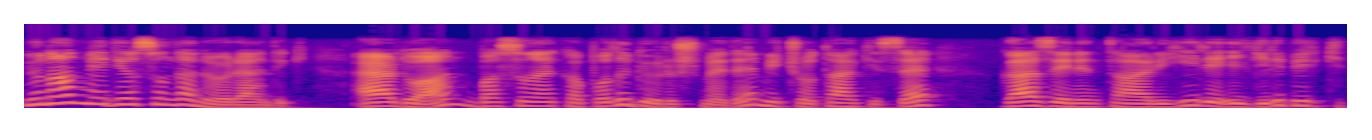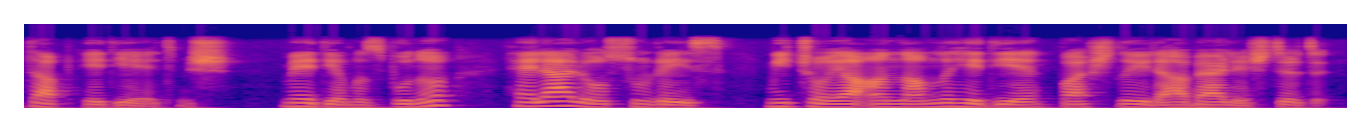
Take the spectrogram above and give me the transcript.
Yunan medyasından öğrendik. Erdoğan basına kapalı görüşmede Miçotakis'e Gazze'nin tarihiyle ilgili bir kitap hediye etmiş. Medyamız bunu helal olsun reis, Miço'ya anlamlı hediye başlığıyla haberleştirdi.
